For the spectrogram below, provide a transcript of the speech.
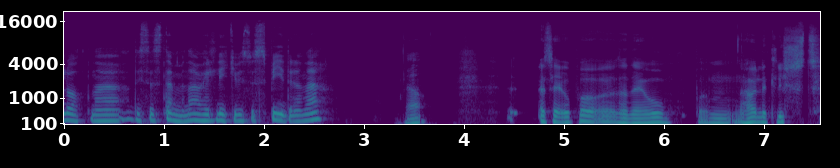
låtene, disse stemmene er jo helt like hvis du speeder det ned. Ja. Jeg ser jo på, altså det er jo på, Jeg har litt lyst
